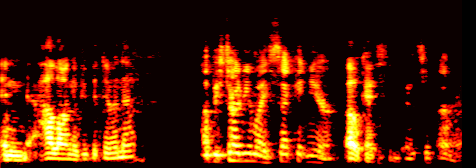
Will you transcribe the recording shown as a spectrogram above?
And how long have you been doing that? I'll be starting my second year Okay. in September.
